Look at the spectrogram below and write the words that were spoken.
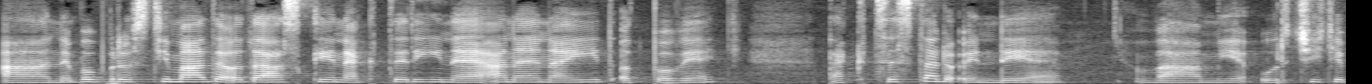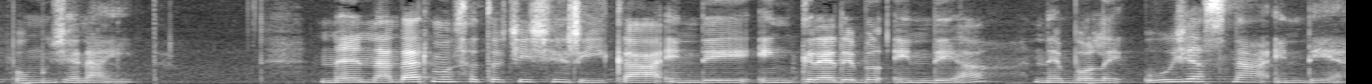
a nebo prostě máte otázky, na který ne a ne najít odpověď, tak cesta do Indie vám je určitě pomůže najít. Ne nadarmo se totiž říká Indii Incredible India, neboli úžasná Indie.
